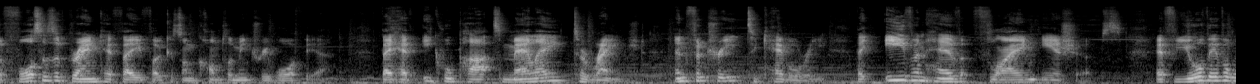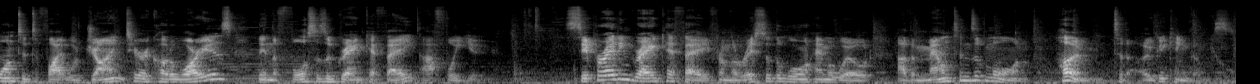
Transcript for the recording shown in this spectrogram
The forces of Grand Cathay focus on complementary warfare. They have equal parts melee to ranged, infantry to cavalry. They even have flying airships. If you've ever wanted to fight with giant terracotta warriors, then the forces of Grand Cathay are for you. Separating Grand Cathay from the rest of the Warhammer world are the Mountains of Mourn, home to the Ogre Kingdoms.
